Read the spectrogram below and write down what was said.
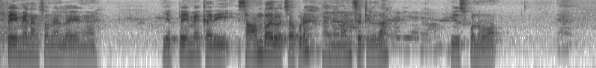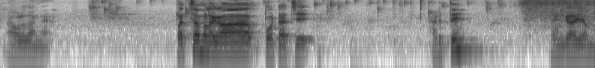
எப்பயுமே நாங்கள் சொன்னேன்ல ஏங்க எப்பயுமே கறி சாம்பார் வச்சா கூட நாங்கள் மண் சட்டியில் தான் யூஸ் பண்ணுவோம். அவ்வளோதாங்க பச்சை மிளகா போட்டாச்சு. அடுத்து வெங்காயம்.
